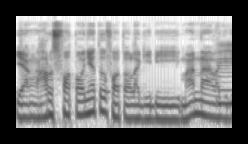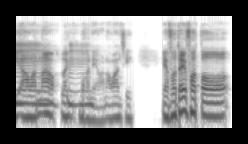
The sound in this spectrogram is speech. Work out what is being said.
yang harus fotonya tuh foto lagi di mana lagi di Hmm, awan-awan lagi hmm. bukan di awan-awan sih ya fotonya foto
